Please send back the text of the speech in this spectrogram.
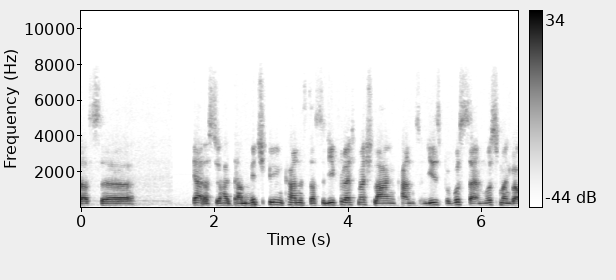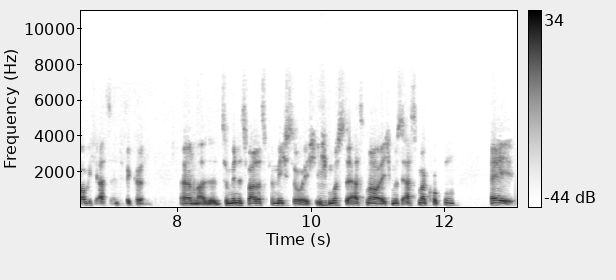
dass äh, ja, dass du halt da mitspielen kannst, dass du die vielleicht mal schlagen kannst. Und dieses Bewusstsein muss man, glaube ich, erst entwickeln. Ähm, also zumindest war das für mich so. Ich, ich mhm. musste erstmal, ich muss erstmal gucken, hey,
